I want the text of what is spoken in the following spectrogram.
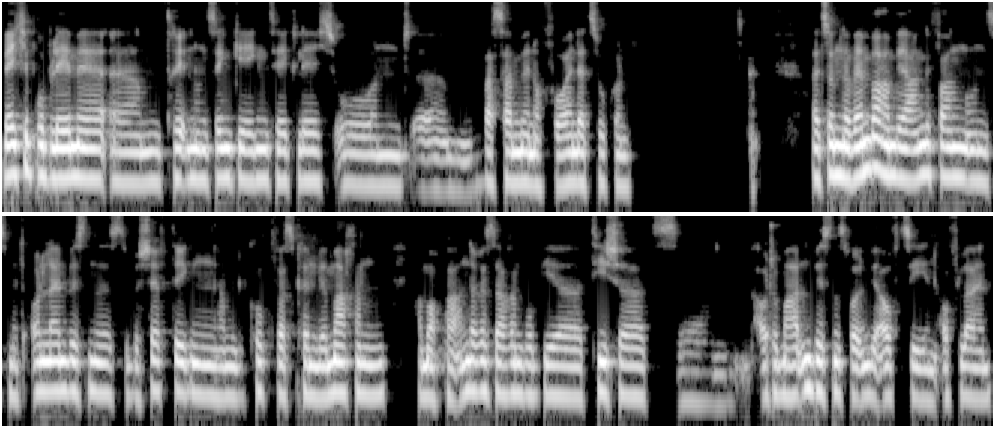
welche Probleme ähm, treten uns entgegen täglich und ähm, was haben wir noch vor in der Zukunft. Also im November haben wir angefangen, uns mit Online-Business zu beschäftigen, haben geguckt, was können wir machen, haben auch ein paar andere Sachen probiert, T-Shirts, ähm, Automaten-Business wollten wir aufziehen, offline.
